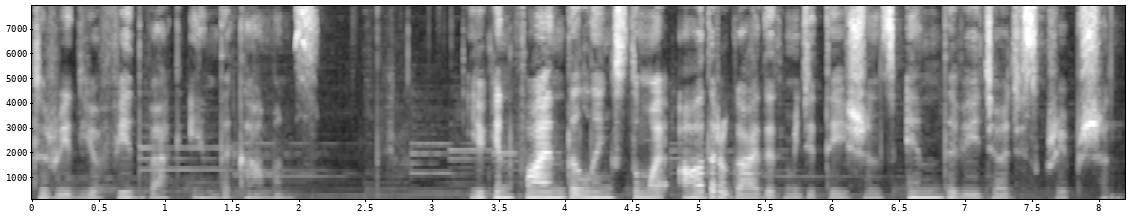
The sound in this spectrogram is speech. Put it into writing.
to read your feedback in the comments. You can find the links to my other guided meditations in the video description.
